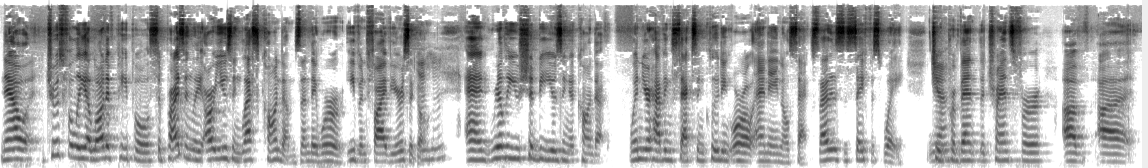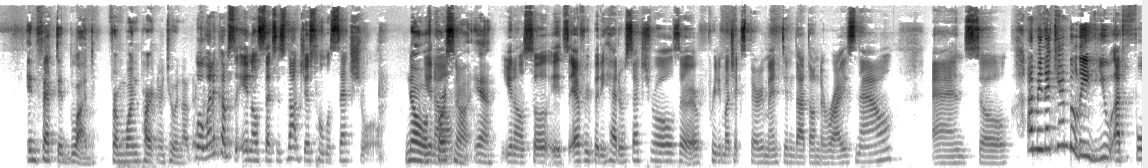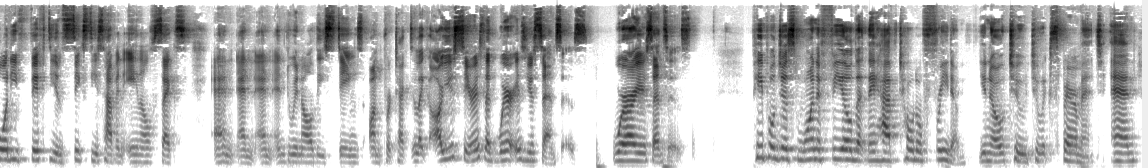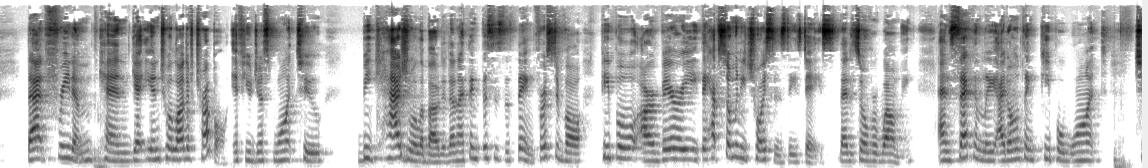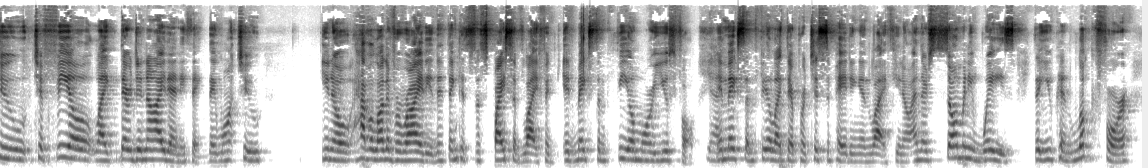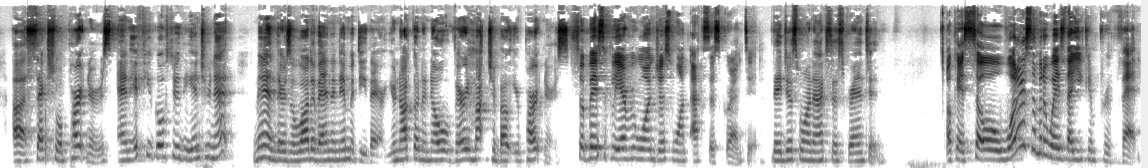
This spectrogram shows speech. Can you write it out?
Now, truthfully, a lot of people surprisingly are using less condoms than they were even five years ago. Mm-hmm. And really, you should be using a condom when you're having sex, including oral and anal sex. That is the safest way to yeah. prevent the transfer of uh, infected blood from one partner to another. Well, when it comes to anal sex, it's not just homosexual. No, of know? course not. Yeah. You know, so it's everybody. Heterosexuals are pretty much experimenting that on the rise now. And so, I mean, I can't believe you at 40, 50, and 60s having anal sex and, and, and, and doing all these things unprotected. Like, are you serious? Like, where is your senses? Where are your senses? People just want to feel that they have total freedom, you know, to, to experiment. And that freedom can get you into a lot of trouble if you just want to be casual about it. And I think this is the thing. First of all, people are very, they have so many choices these days that it's overwhelming. And secondly, I don't think people want to, to feel like they're denied anything. They want to, you know, have a lot of variety. They think it's the spice of life. It, it makes them feel more youthful. Yeah. It makes them feel like they're participating in life, you know, and there's so many ways that you can look for uh, sexual partners. And if you go through the internet, man, there's a lot of anonymity there. You're not going to know very much about your partners. So basically, everyone just want access granted. They just want access granted. Okay, so what are some of the ways that you can prevent?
